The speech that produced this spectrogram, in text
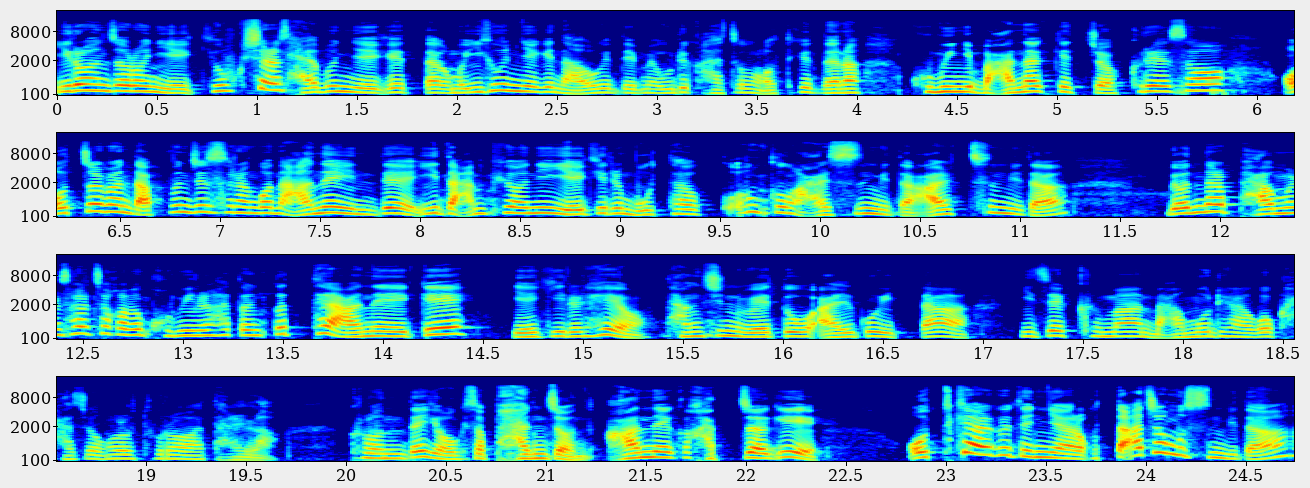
이런저런 얘기 혹시나 잘못 얘기했다가 뭐 이혼 얘기 나오게 되면 우리 가족은 어떻게 되나 고민이 많았겠죠. 그래서 어쩌면 나쁜 짓을 한 건 아내인데 이 남편이 얘기를 못하고 끙끙 앓습니다. 앓습니다. 몇 날 밤을 설쳐가며 고민을 하던 끝에 아내에게 얘기를 해요. 당신 외도 알고 있다. 이제 그만 마무리하고 가정으로 돌아와 달라. 그런데 여기서 반전. 아내가 갑자기 어떻게 알게 됐냐라고 따져 묻습니다.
